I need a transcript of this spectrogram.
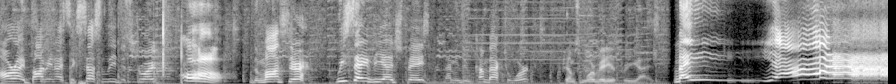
All right, Bobby and I successfully destroyed oh, the monster. We saved the edge space. That means we can come back to work, film some more videos for you guys. Bye! Yeah!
